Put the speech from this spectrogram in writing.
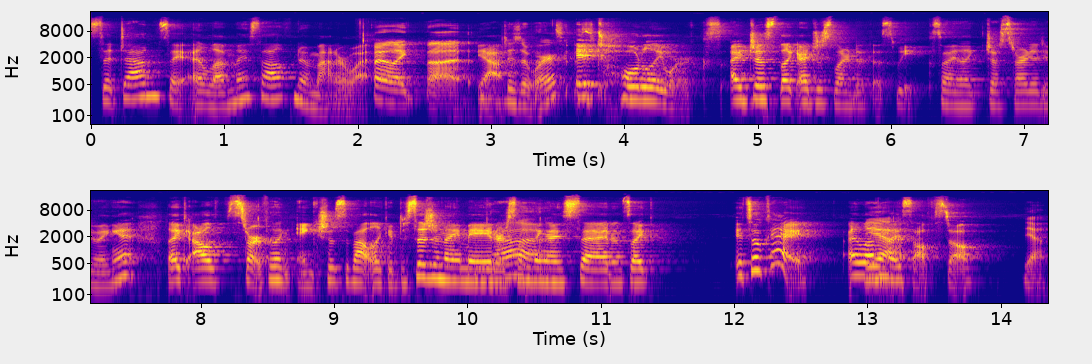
sit down and say, I love myself no matter what. I like that. Yeah. Does it work? It totally works. I just like I just learned it this week. So I like just started doing it. Like I'll start feeling anxious about like a decision I made or something I said. And it's like, it's okay. I love Yeah. myself still. Yeah.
